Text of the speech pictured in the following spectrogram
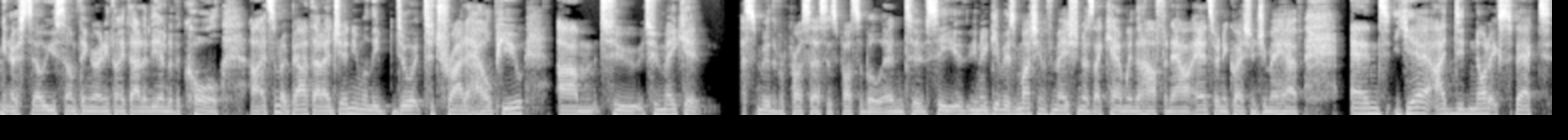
you know, sell you something or anything like that at the end of the call. Uh, it's not about that. I genuinely do it to try to help you, um, to to make it as smooth of a process as possible and to see, you know, give as much information as I can within half an hour, answer any questions you may have. And yeah, I did not expect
